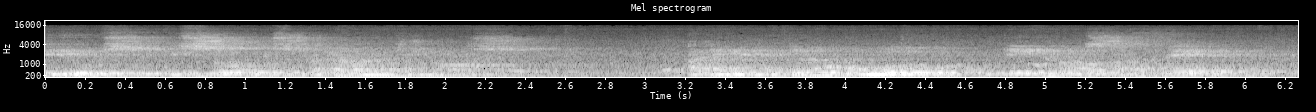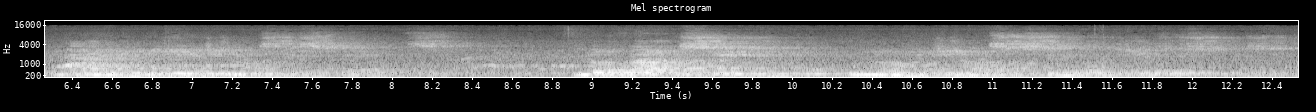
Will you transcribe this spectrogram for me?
Deus que somos cada um de nós, alimentando-o em nossa fé, na alegria de nossa esperança. Louvado seja o nome de nosso Senhor Jesus Cristo.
